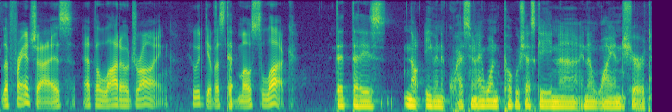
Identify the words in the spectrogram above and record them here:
the franchise at the Lotto drawing? Who would give us the most luck?" That that is not even a question. I want Pokuševski in a in a Hawaiian shirt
